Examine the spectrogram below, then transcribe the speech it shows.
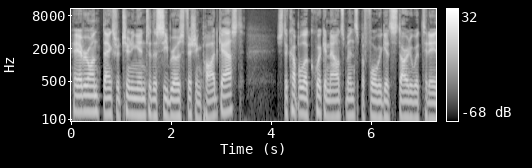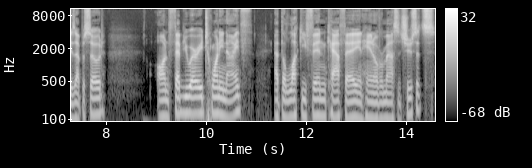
Hey everyone, thanks for tuning in to the Seabros Fishing Podcast. Just a couple of quick announcements before we get started with today's episode. On February 29th at the Lucky Fin Cafe in Hanover, Massachusetts,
